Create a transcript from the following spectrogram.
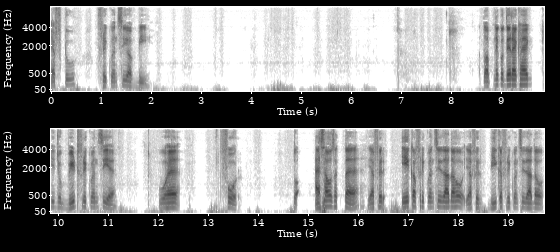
f2 frequency of B. तो अपने को दे रखा है कि जो बीट फ्रीक्वेंसी है, वो है फोर तो ऐसा हो सकता है, या फिर ए का फ्रीक्वेंसी ज़्यादा हो, या फिर बी का फ्रीक्वेंसी ज़्यादा हो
